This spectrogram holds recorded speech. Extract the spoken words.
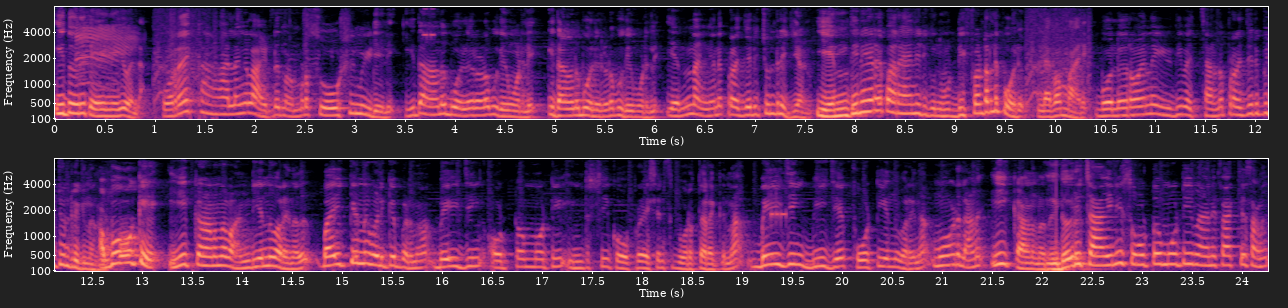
ഇതൊരു തേങ്ങയുമല്ല. കുറേ കാലങ്ങളായിട്ട് നമ്മുടെ സോഷ്യൽ മീഡിയയിൽ ഇതാണ് ബോലറുടെ പുതിയ മോഡൽ ഇതാണ് ബോലറുടെ പുതിയ മോഡൽ എന്നങ്ങനെ പ്രചരിച്ചുകൊണ്ടിരിക്കുകയാണ് എന്തിനേറെ പറയാനിരിക്കുന്നു? ഡിഫൻഡറിൽ പോലും ലെവന്മാർ ബോലറോ എന്ന് എഴുതി വെച്ചാണ് പ്രചരിപ്പിച്ചുകൊണ്ടിരിക്കുന്നത് അപ്പോൾ ഓക്കെ ഈ കാണുന്ന വണ്ടി എന്ന് പറയുന്നത് ബൈക്ക് എന്ന് വിളിക്കപ്പെടുന്ന ബെയ്ജിംഗ് ഓട്ടോമോട്ടീവ് ഇൻഡസ്ട്രി കോർപ്പറേഷൻസ് പുറത്തിറക്കുന്ന ബെയ്ജിംഗ് ബി ജെ ഫോർട്ടി എന്ന് പറയുന്ന മോഡലാണ് ഈ കാണുന്നത്. ഇതൊരു ചൈനീസ് ഓട്ടോമോട്ടീവ് മാനുഫാക്ചേഴ്സ് ആണ്.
